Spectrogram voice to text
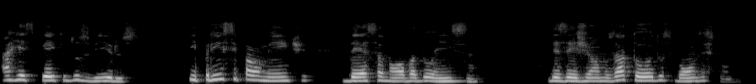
a respeito dos vírus e principalmente dessa nova doença. Desejamos a todos bons estudos.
